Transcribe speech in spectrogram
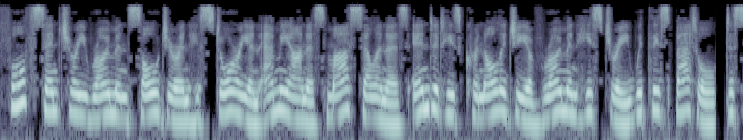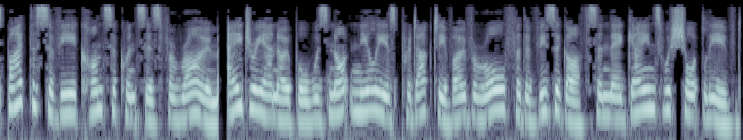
4th-century Roman soldier and historian Ammianus Marcellinus ended his chronology of Roman history with this battle. Despite the severe consequences for Rome, Adrianople was not nearly as productive overall for the Visigoths and their gains were short-lived.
